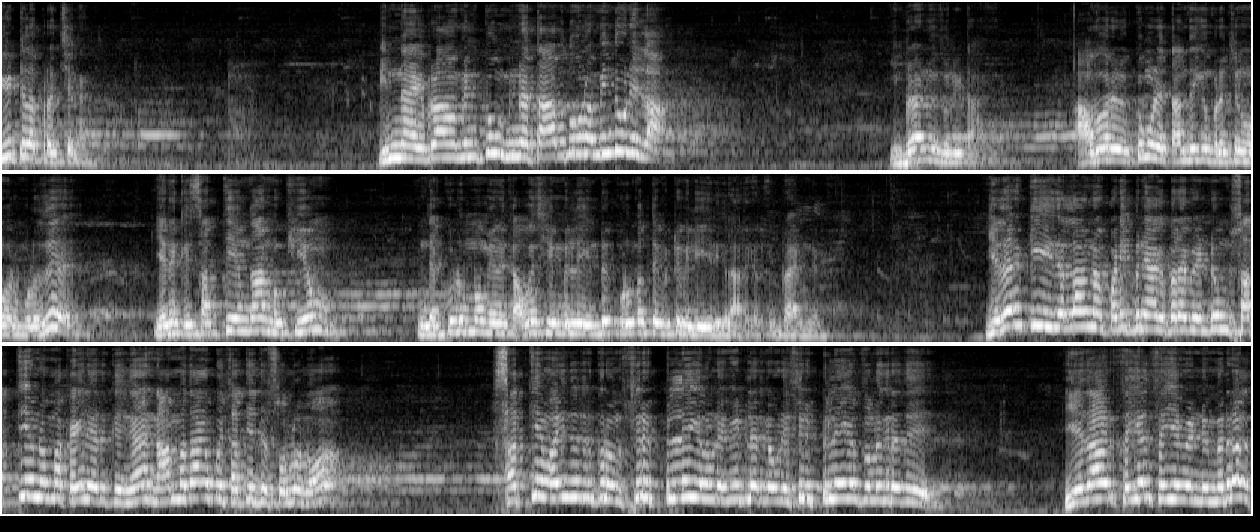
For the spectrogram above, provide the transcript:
வீட்டில் பிரச்சனை. இன்ன இப்ராஹிமின்கும் இன்ன தாபதூரம் மிந்தும் இல்லா இப்ராஹிம் சொல்லிட்டாங்க அவருக்கும் உடைய தந்தைக்கும் பிரச்சனை வரும்பொழுது எனக்கு சத்தியம்தான் முக்கியம். இந்த குடும்பம் எனக்கு அவசியம் இல்லை என்று குடும்பத்தை விட்டு வெளியேறுகிறார்கள் இப்ராஹிம் நபி எதற்கு இதெல்லாம் நான் படிப்பினையாக பெற வேண்டும்? சத்தியம் நம்ம கையில் இருக்குங்க. நாம தான் போய் சத்தியத்தை சொல்லணும். சத்தியம் அறிந்திருக்கிறோம். சிறு பிள்ளைகளுடைய வீட்டில் இருக்கக்கூடிய சிறு பிள்ளைகள் சொல்லுகிறது. ஏதாவது செயல் செய்ய வேண்டும் என்றால்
